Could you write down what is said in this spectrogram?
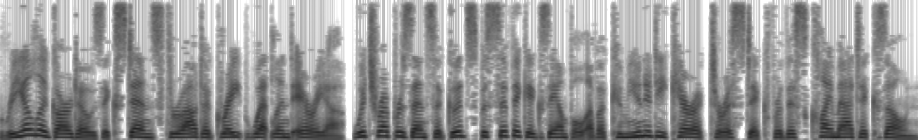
Rio Lagartos extends throughout a great wetland area, which represents a good specific example of a community characteristic for this climatic zone.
